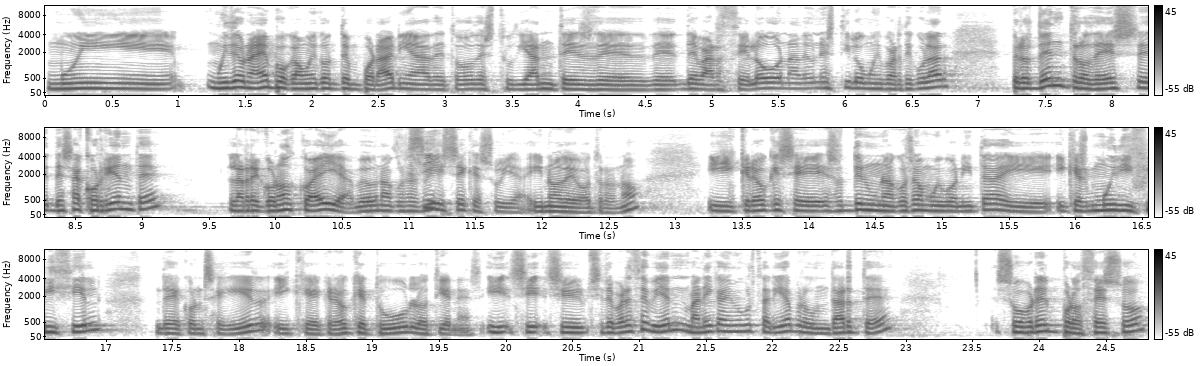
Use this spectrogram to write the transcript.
muy, muy de una época muy contemporánea, de todo de estudiantes de, de- de Barcelona, de un estilo muy particular, pero dentro de, ese, de esa corriente la reconozco a ella, veo una cosa así Sí. y sé que es suya y no de otro, ¿no? Y creo que se- eso tiene una cosa muy bonita y, y que es muy difícil de conseguir y que creo que tú lo tienes. Y si, si, si te parece bien, Marica, a mí me gustaría preguntarte sobre el proceso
